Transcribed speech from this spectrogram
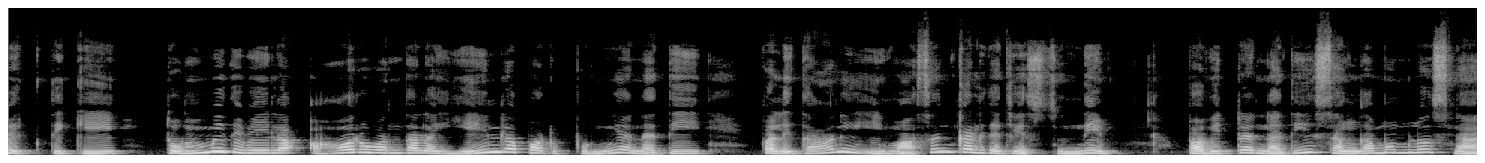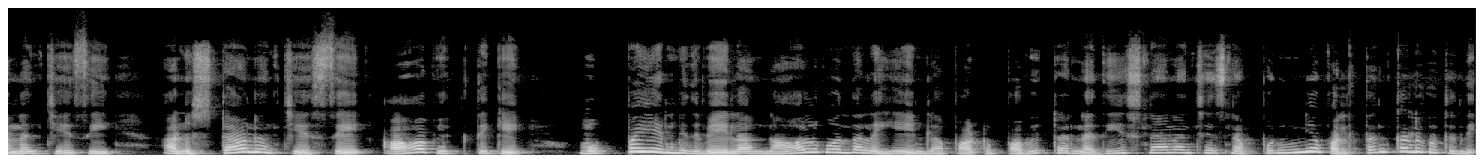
వ్యక్తికి తొమ్మిది వేల ఆరు వందల ఏళ్ళ పాటు పుణ్య నది ఫలితాన్ని ఈ మాసం కలిగజేస్తుంది. పవిత్ర నదీ సంగమంలో స్నానం చేసి అనుష్ఠానం చేస్తే ఆ వ్యక్తికి ముప్పై ఎనిమిది వేల నాలుగు వందల ఏండ్ల పాటు పవిత్ర నదీ స్నానం చేసిన పుణ్య ఫలితం కలుగుతుంది.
